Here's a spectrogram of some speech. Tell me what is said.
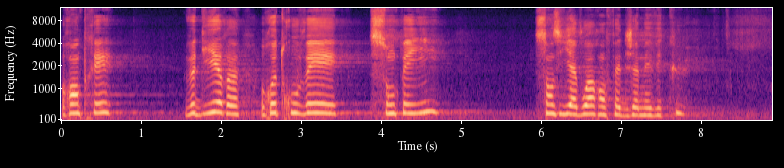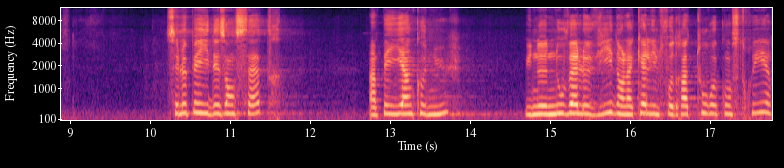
Rentrer veut dire retrouver son pays, sans y avoir en fait jamais vécu. C'est le pays des ancêtres, un pays inconnu, une nouvelle vie dans laquelle il faudra tout reconstruire.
